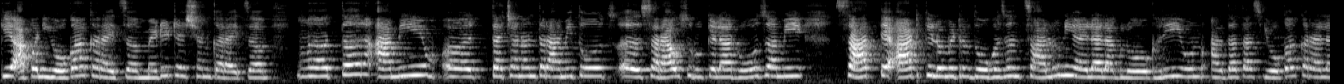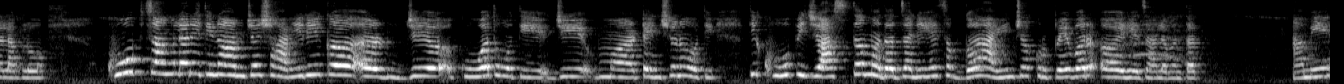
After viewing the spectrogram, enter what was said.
की आपण योगा करायचं मेडिटेशन करायचं. तर आम्ही त्याच्यानंतर आम्ही तो सराव सुरू केला. रोज आम्ही सात ते आठ किलोमीटर दोघंजण चालून यायला लागलो. घरी येऊन अर्धा तास योगा करायला लागलो. खूप चांगल्या रीतीनं आमच्या शारीरिक जे कुवत होती जी म टेन्शन होती ती खूप जास्त मदत झाली. हे सगळं आईंच्या कृपेवर हे झालं म्हणतात. आम्ही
